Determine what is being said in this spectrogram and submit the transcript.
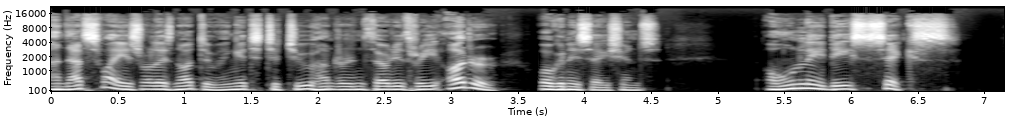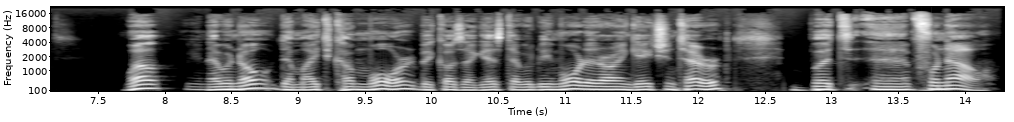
And that's why Israel is not doing it to 233 other organizations. Only these six. Well, you never know. There might come more because I guess there will be more that are engaged in terror. But uh, for now,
